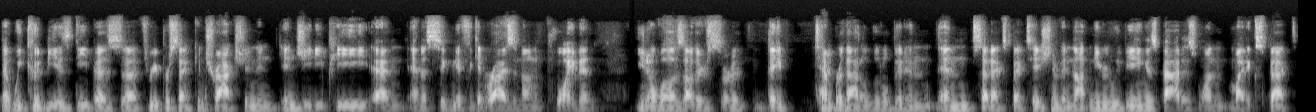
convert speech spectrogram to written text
that we could be as deep as uh, 3% contraction in, in GDP and, and a significant rise in unemployment, you know, while as others sort of, they temper that a little bit and, and set expectation of it not nearly being as bad as one might expect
